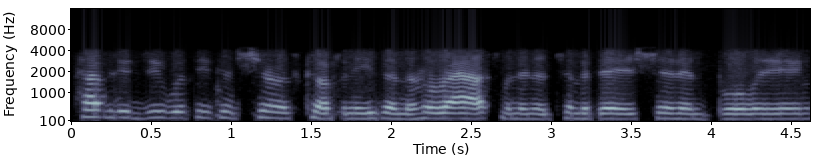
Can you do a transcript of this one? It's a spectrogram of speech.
having to do with these insurance companies and the harassment and intimidation and bullying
